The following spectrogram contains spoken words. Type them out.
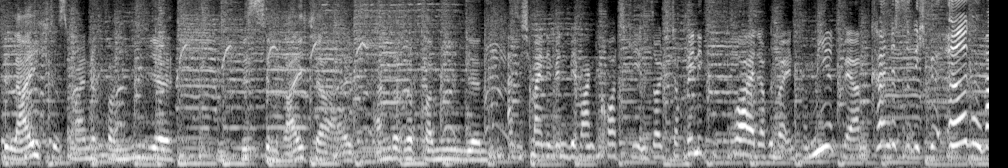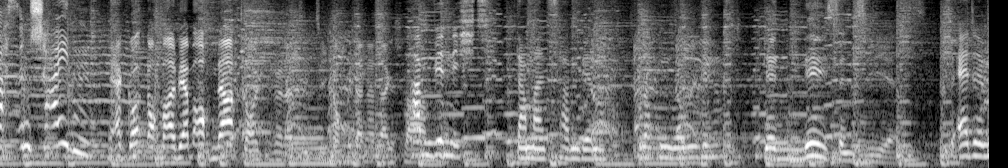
Vielleicht ist meine Familie bisschen reicher als andere Familien. Also ich meine, wenn wir bankrott gehen, sollte ich doch wenigstens vorher darüber informiert werden. Könntest du dich für irgendwas entscheiden? Herrgott nochmal, wir haben auch nach 1970 noch miteinander geschlafen. Haben wir nicht. Damals haben wir noch Rock'n'Roll gehört. Genießen Sie Adam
